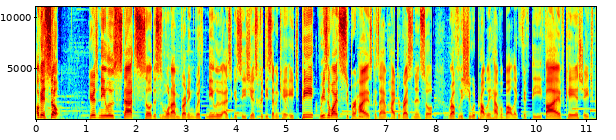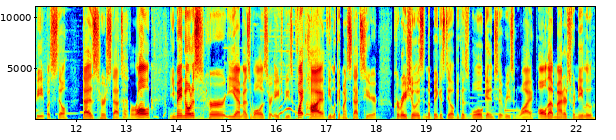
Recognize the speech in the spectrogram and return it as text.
Okay, so Here's Nilou's stats. So this is what I'm running with Nilou. As you can see, she has 57k HP. Reason why it's super high is because I have Hydro Resonance. So roughly she would probably have about like 55k-ish HP. But still, that is her stats overall. You may notice her EM as well as her HP is quite high. If you look at my stats here, crit ratio isn't the biggest deal because we'll get into the reason why. All that matters for Nilou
